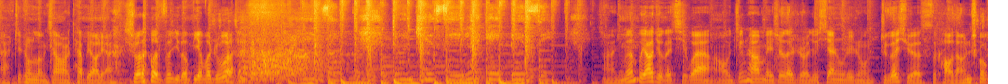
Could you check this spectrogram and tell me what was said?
哎，这种冷笑话太不要脸了，说的我自己都憋不住了。啊，你们不要觉得奇怪啊，我经常没事的时候就陷入这种哲学思考当中。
